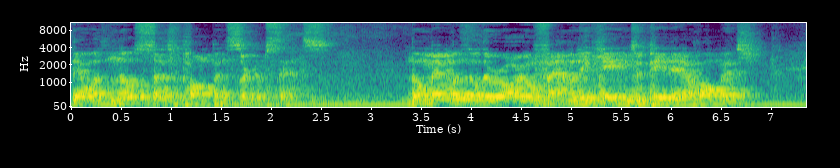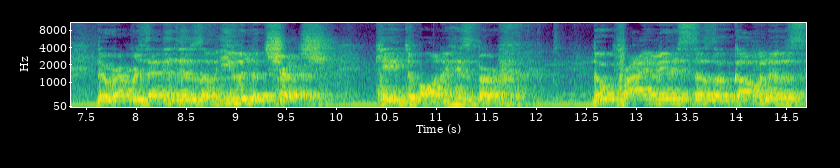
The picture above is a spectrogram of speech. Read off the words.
there was no such pomp and circumstance. No members of the royal family came to pay their homage. The representatives of even the church came to honor his birth. No prime ministers or governors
